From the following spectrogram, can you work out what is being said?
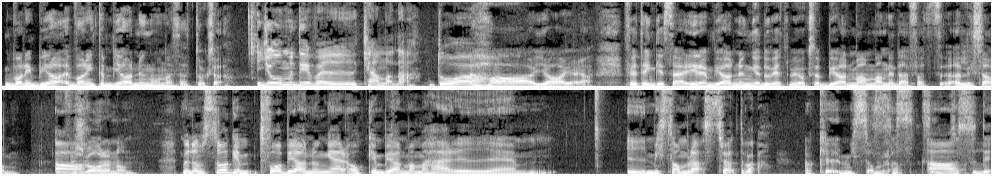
var det, en björn, var det inte en björnunge hon har sett också? Jo, men det var i Kanada. Då... Jaha, ja ja ja. För jag tänker så här, är det en björnunge då vet man ju också att björnmamman är där för att eh, liksom Ja. försvara någon. Men de såg en, två björnungar och en björnmamma här i, ehm, i midsomras, tror jag att det var. Okej, midsomras. Så, ja, så det,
